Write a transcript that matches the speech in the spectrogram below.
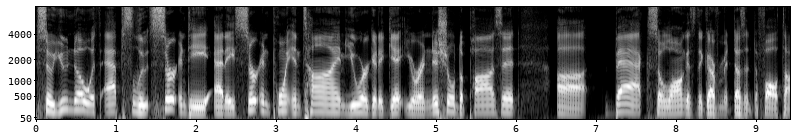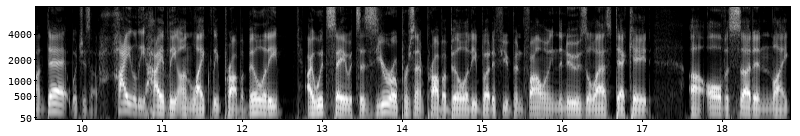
So you know with absolute certainty at a certain point in time you are going to get your initial deposit uh, back, so long as the government doesn't default on debt, which is a highly, highly unlikely probability. I would say it's a 0% probability, but if you've been following the news the last decade, uh, all of a sudden, like,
